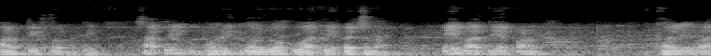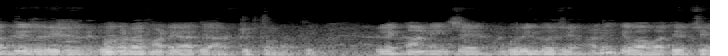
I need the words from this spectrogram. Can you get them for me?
આર્ટિસ્ટો નથી. સાથે એક ભોરિંદો લોકવાદ્ય કચ્છનો. એ વાદ્ય પણ ખાલી વાદ્ય જ રહી ગયું વગાડવા માટે આજે આર્ટિસ્ટો નથી. એટલે કાની છે ભોરિંદો છે, અનેક એવા વાદ્યો છે.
